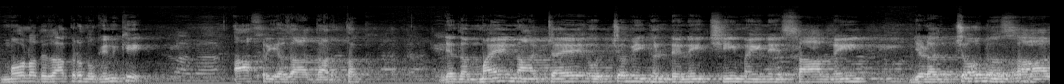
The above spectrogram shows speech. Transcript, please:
مولا دے ذاکر دو گن کی۔ آخری ہزار دار تک۔ جیدہ میں نہ چاہے او چوبی گھنٹے نہیں چھی مہینے، سال نہیں، جڑا چودہ سال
